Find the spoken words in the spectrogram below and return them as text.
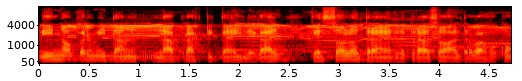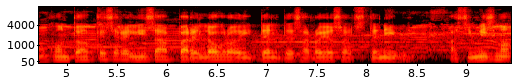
y no permitan la práctica ilegal que solo trae retraso al trabajo conjunto que se realiza para el logro del desarrollo sostenible. Asimismo,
